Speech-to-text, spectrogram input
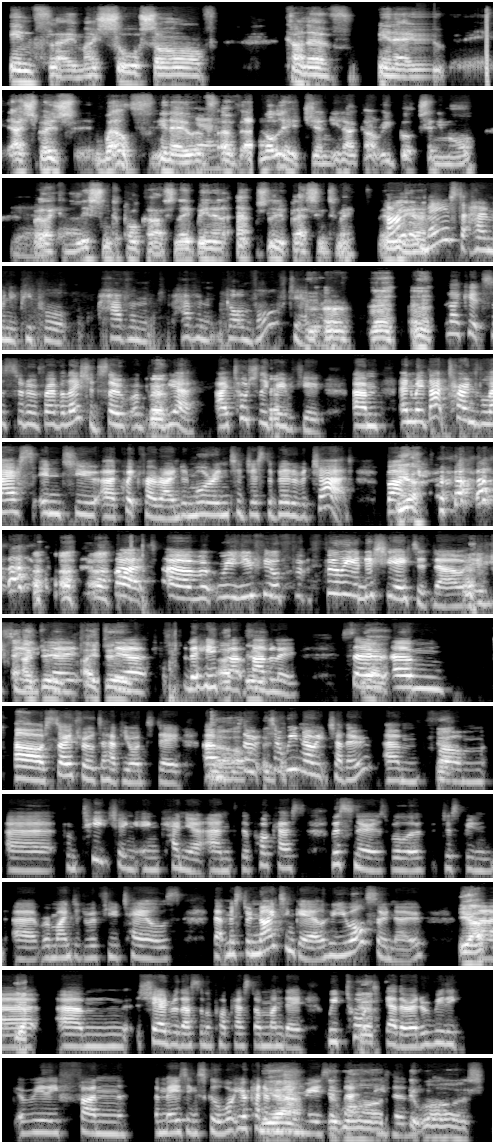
inflow, my source of kind of, you know, I suppose wealth, you know, Yeah. of, of, knowledge. And, you know, I can't read books anymore, Yeah. but I can listen to podcasts and they've been an absolute blessing to me. They I'm really amazed at how many people haven't haven't got involved yet. Uh, uh, uh, Like it's a sort of revelation. So uh, Yeah. yeah, I totally agree with you. Um, anyway, that turned less into a quickfire round and more into just a bit of a chat. But yeah. but um, we you feel f- fully initiated now into I do. the, I do. the, uh, the family. So Yeah. um, oh, so thrilled to have you on today. Um, Oh, so so we know each other um, Yeah. from uh, from teaching in Kenya, and the podcast listeners will have just been uh, reminded of a few tales that Mr. Nightingale, who you also know, Yeah. uh, yeah. um, shared with us on the podcast on Monday. We taught Yeah. together at a really, a really fun, amazing school. What are your kind of Yeah, memories of that was. season? It was.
